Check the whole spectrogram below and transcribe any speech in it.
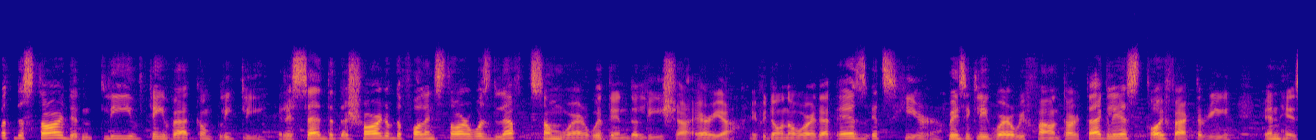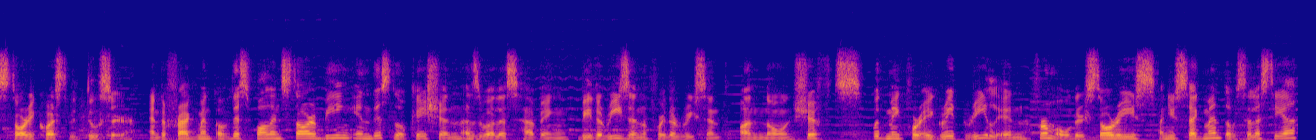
But the star didn't leave Teyvat completely. It is said that a shard of the fallen star was left somewhere within the Lisha area. If you don't know where that is, it's here. Basically where we found Tartaglia's toy factory in his story quest with Teucer. And the fragment of this fallen star being in this location as well as having be the reason for the recent unknown shifts would make for a great reel-in from older stories, a new segment of Celestia,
